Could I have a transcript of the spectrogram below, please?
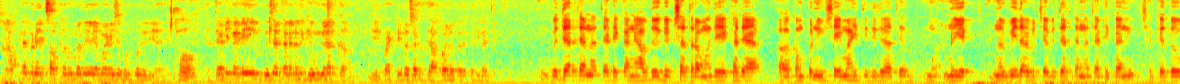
सर आपल्याकडे चाकणमध्ये एम आय डी भरपूर एरिया आहे हो. तर त्या ठिकाणी विद्यार्थ्यांना कधी घेऊन गेलात का? म्हणजे प्रॅक्टिकलसाठी दाखवायला वगैरे कधी काय विद्यार्थ्यांना त्या ठिकाणी औद्योगिक क्षेत्रामध्ये एखाद्या कंपनीविषयी माहिती दिली जाते. न एक नववी दहावीच्या विद्यार्थ्यांना त्या ठिकाणी शक्यतो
